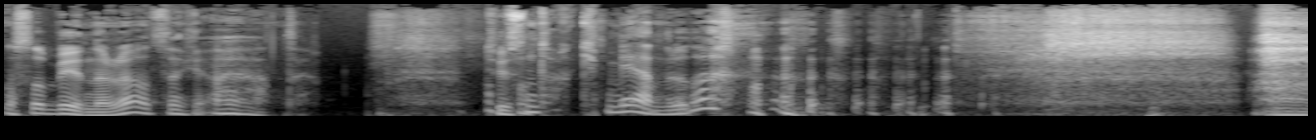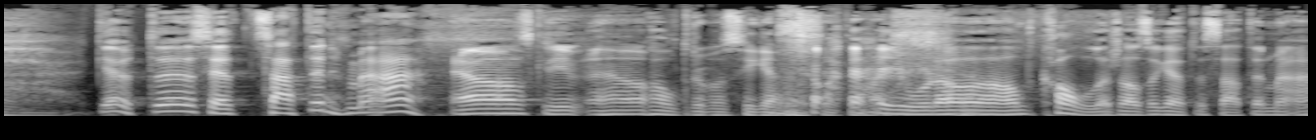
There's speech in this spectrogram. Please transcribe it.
Og så begynner det, og så tenker jeg «Ah, ja, det- Tusen takk. Mener du det? Gaute Sæter med æ. Ja, han skriver jeg Holdt på å si Gaute Sæther? Jeg gjorde det, Han kaller seg altså Gaute Sæter med æ.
